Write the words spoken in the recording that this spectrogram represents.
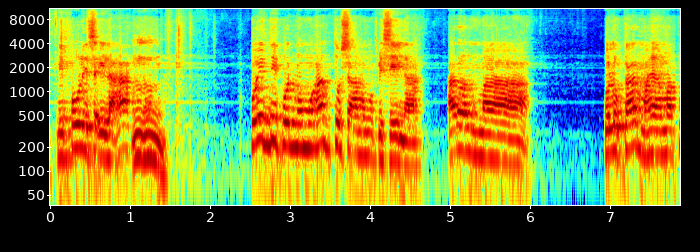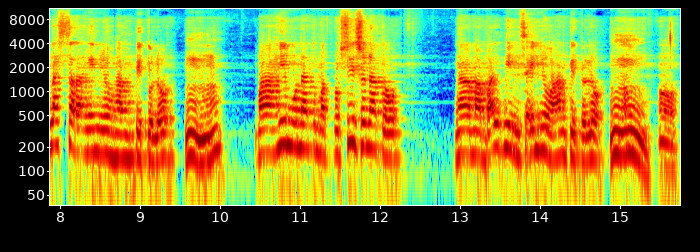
Ni puli sa ilaha. Mm. Pwede po mo muadto sa among opisina aron ma kulukar, ma maplastar ang inyong titulo. Mm. Mahimo na to, maproseso na to nga mabalhin sa inyo ang titulo. Mm. Oh,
